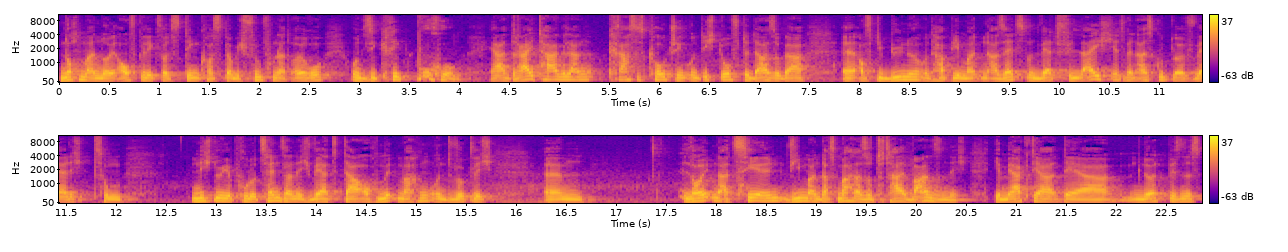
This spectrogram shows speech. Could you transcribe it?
nochmal neu aufgelegt wird. Das Ding kostet, glaube ich, 500 Euro und sie kriegt Buchung. Ja, drei Tage lang krasses Coaching und ich durfte da sogar äh, auf die Bühne und habe jemanden ersetzt und werde vielleicht jetzt, wenn alles gut läuft, werde ich zum, nicht nur ihr Produzent, sondern ich werde da auch mitmachen und wirklich ähm, Leuten erzählen, wie man das macht. Also total wahnsinnig. Ihr merkt ja, der Nerd-Business,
